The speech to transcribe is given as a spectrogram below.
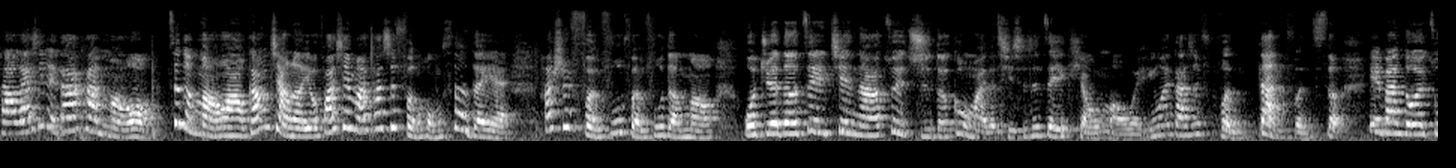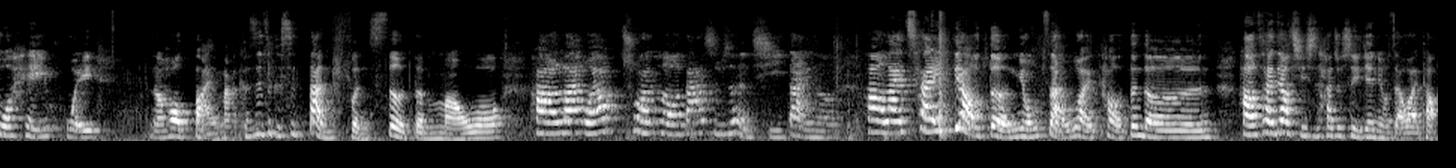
好，来先给大家看毛哦，这个毛啊，我刚刚讲了，有发现吗？它是粉红色的耶，它是粉肤粉肤的毛。我觉得这一件呢，最值得购买的其实是这一条毛哎，因为它是粉淡粉色，一般都会做黑灰。然后白嘛，可是这个是淡粉色的毛哦。好，来我要穿了，大家是不是很期待呢？好，来拆掉的牛仔外套，噔噔。好，拆掉，其实它就是一件牛仔外套，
